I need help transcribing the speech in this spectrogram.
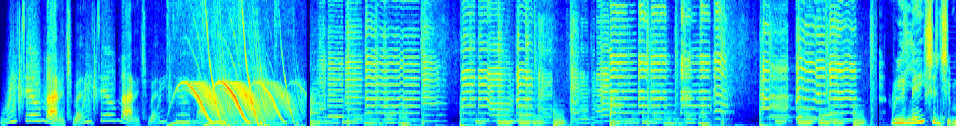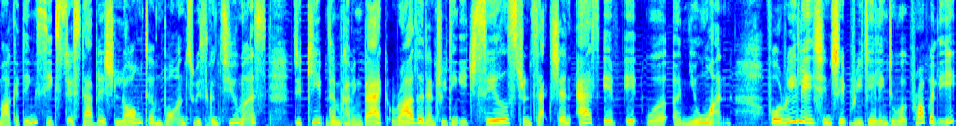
Retail management. Retail management. Relationship marketing seeks to establish long term bonds with consumers to keep them coming back rather than treating each sales transaction as if it were a new one. For relationship retailing to work properly,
